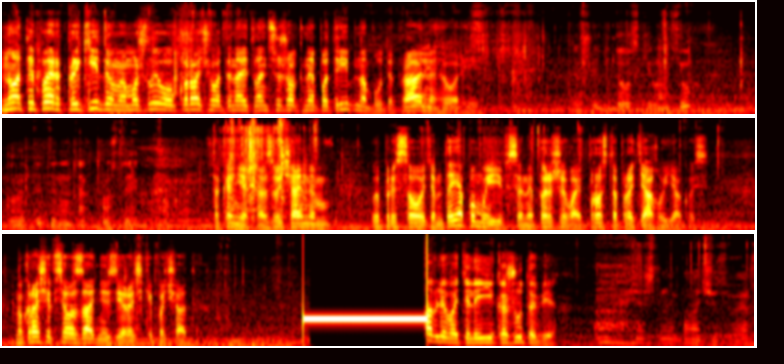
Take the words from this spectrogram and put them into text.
Ну а тепер прикидуємо, можливо, укорочувати навіть ланцюжок не потрібно буде, правильно, Георгій? Те, що дідовський ланцюг коротити не так просто, як воно каже. Та, звісно, звичайним випресовувачем. Та я помию все, не переживай, просто протягуй якось. Ну, краще всього задні зірочки почати. Ставлювателі її, кажу тобі. А, я ж не бачу зверху.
